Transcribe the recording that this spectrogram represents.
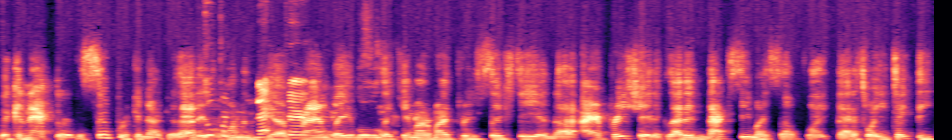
the connector, the super connector. That is super one of the uh, brand labels that came out of my 360. And uh, I appreciate it because I did not see myself like that. That's why you take the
